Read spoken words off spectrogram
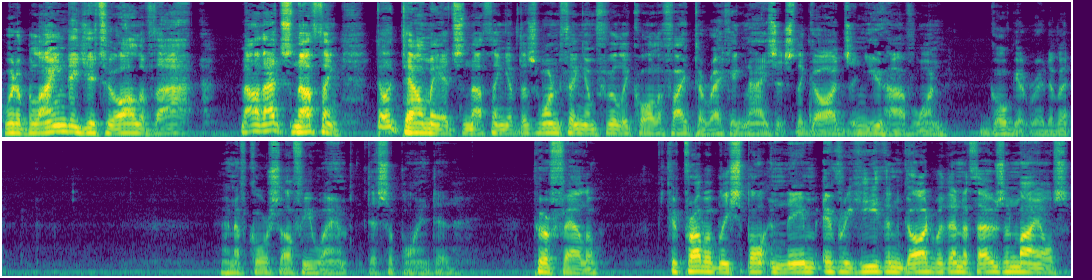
would have blinded you to all of that. No, that's nothing. Don't tell me it's nothing. If there's one thing I'm fully qualified to recognize, it's the gods, and you have one. Go get rid of it. And of course, off he went, disappointed. Poor fellow. Could probably spot and name every heathen god within a thousand miles.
